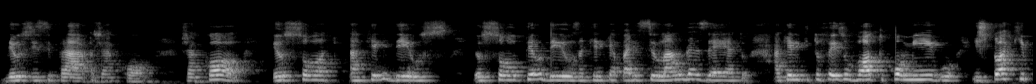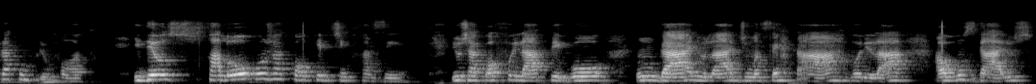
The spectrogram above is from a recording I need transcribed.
Deus disse para Jacó: Jacó, eu sou aquele Deus eu sou o teu Deus, aquele que apareceu lá no deserto, aquele que tu fez o voto comigo. Estou aqui para cumprir o voto. E Deus falou com Jacó o que ele tinha que fazer. E o Jacó foi lá, pegou um galho lá de uma certa árvore lá, alguns galhos,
